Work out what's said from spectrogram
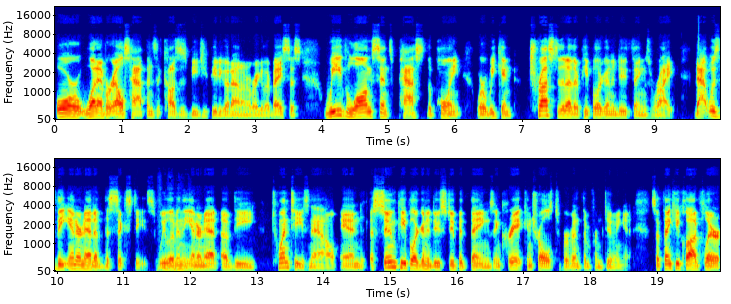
or whatever else happens that causes BGP to go down on a regular basis, we've long since passed the point where we can trust that other people are going to do things right that was the internet of the 60s. We live in the internet of the 20s now and assume people are going to do stupid things and create controls to prevent them from doing it. So thank you Cloudflare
